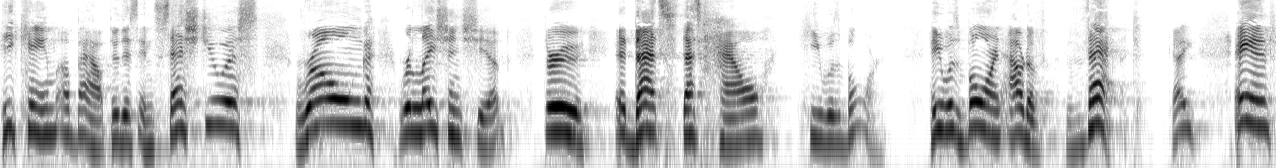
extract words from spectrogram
He came about through this incestuous, wrong relationship. Through eh, that's that's how he was born. He was born out of that. Okay, and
